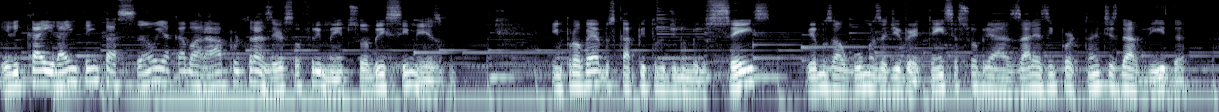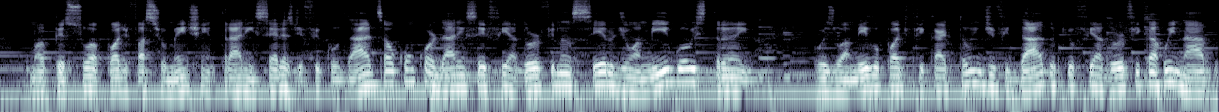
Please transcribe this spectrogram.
ele cairá em tentação e acabará por trazer sofrimento sobre si mesmo. Em Provérbios capítulo de número 6, vemos algumas advertências sobre as áreas importantes da vida. Uma pessoa pode facilmente entrar em sérias dificuldades ao concordar em ser fiador financeiro de um amigo ou estranho, pois o amigo pode ficar tão endividado que o fiador fica arruinado.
